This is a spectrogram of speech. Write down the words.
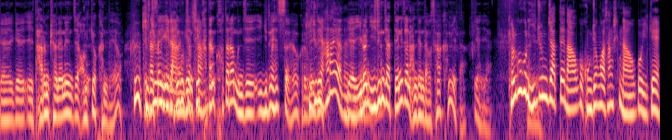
예, 이게 이 다른 편에는 이제 엄격한데요. 그 기준이라는 한국 정치의 참 가장 커다란 문제이기도 했어요. 그런데 기준이 이제 하나여야 되는데 예, 이런 이중자 때는 저는 안 된다고 생각합니다. 예, 예. 결국은 이중자 때 나오고 공정과 상식 나오고 이게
